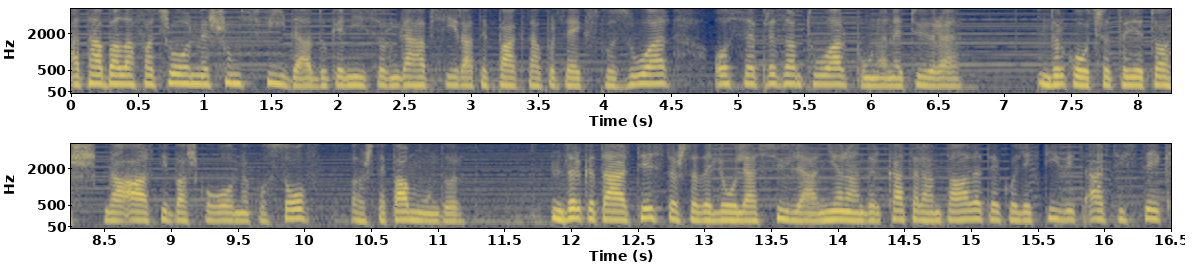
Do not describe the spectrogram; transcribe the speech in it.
ata ballafaqohen me shumë sfida, duke nisur nga hapësirat e pakta për të ekspozuar ose prezantuar punën e tyre. Ndërkohë që të jetosh nga arti bashkëkohor në Kosovë është e pamundur. Ndër këta artistë është edhe Lola Sylaj, njëra ndër katër anëtarët e kolektivit artistik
